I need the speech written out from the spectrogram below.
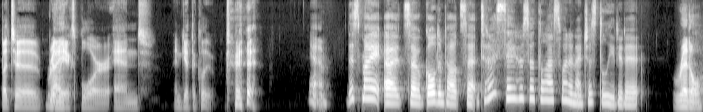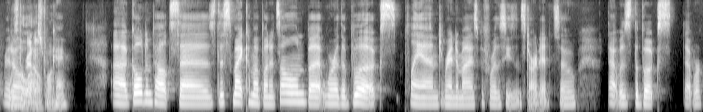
but to really Right. explore and and get the clue. yeah. This might uh so Golden Pelt said did I say who said the last one and I just deleted it? Riddle, was Riddle. the Riddle. last one. Okay. Uh, Golden Pelt says this might come up on its own, but were the books planned randomized before the season started? So that was the books that were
